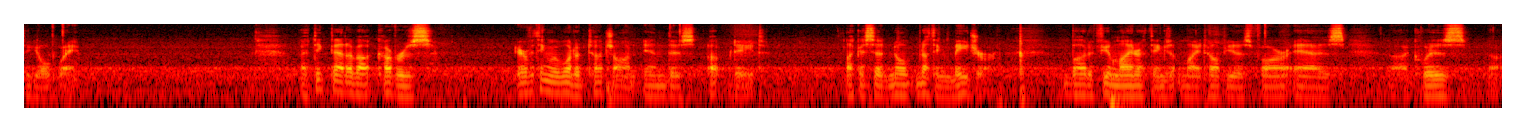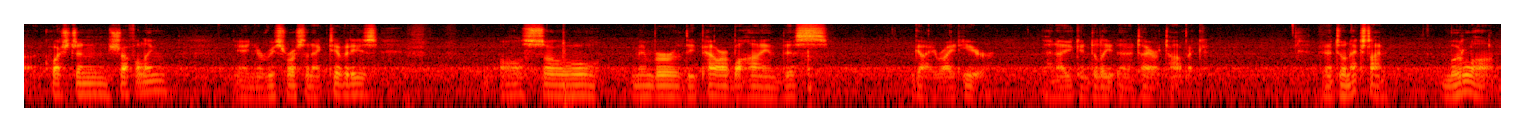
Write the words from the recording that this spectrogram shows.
the old way. I think that about covers everything we want to touch on in this update. Like I said, no nothing major, but a few minor things that might help you as far as uh, quiz uh, question shuffling and your resource and activities. Also, remember the power behind this guy right here and now you can delete an entire topic. And until next time, Moodle on.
